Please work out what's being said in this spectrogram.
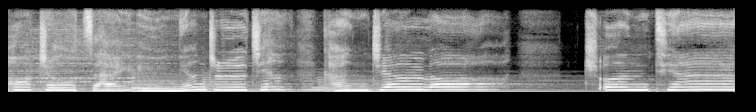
我就在一念之间看见了春天。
